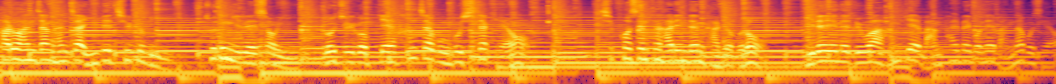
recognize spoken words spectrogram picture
하루 한 장 한자 2대 7급이 초등 1에서 2로 즐겁게 한자 공부 시작해요. 10% 할인된 가격으로 미래의 내듀와 함께 1,800원에 만나보세요.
